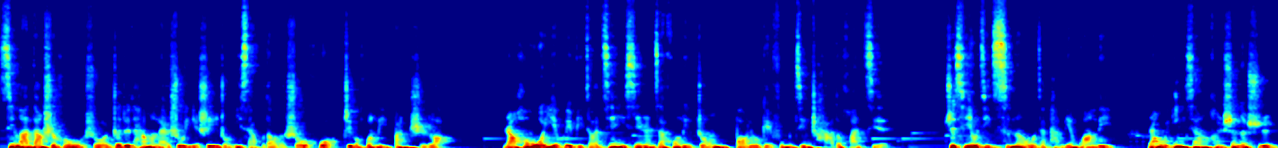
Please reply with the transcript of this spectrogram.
新郎当时和我说，这对他们来说也是一种意想不到的收获，这个婚礼办值了。然后我也会比较建议新人在婚礼中保留给父母敬茶的环节。之前有几次呢，我在旁边观礼。让我印象很深的是，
